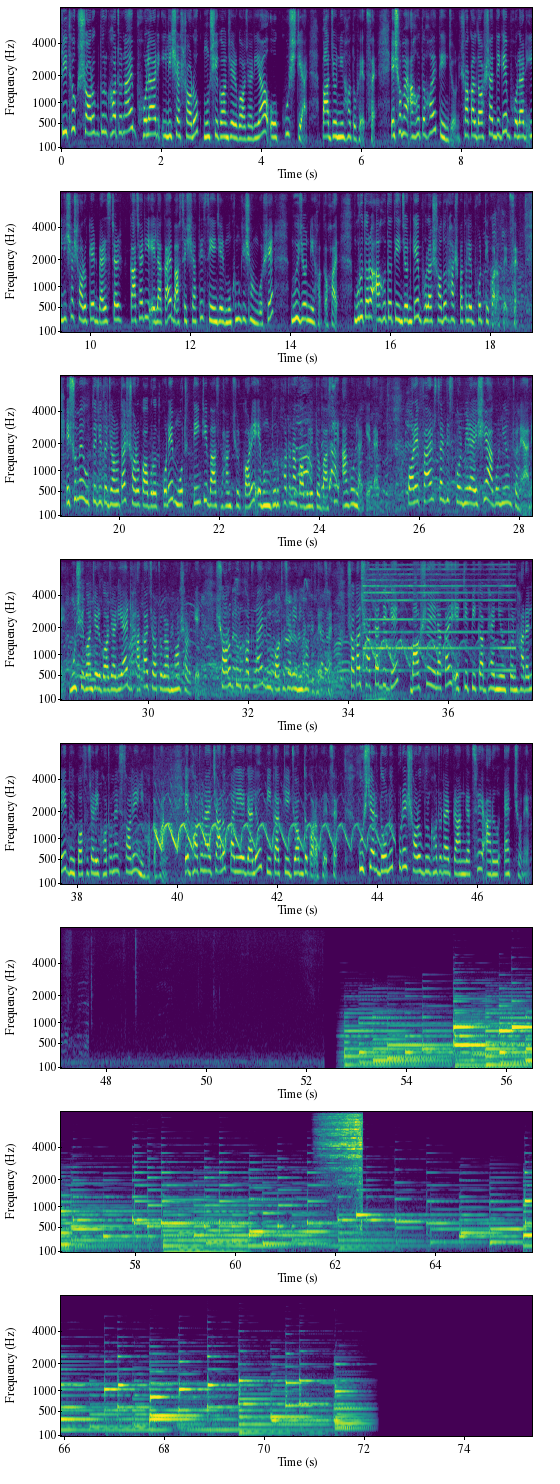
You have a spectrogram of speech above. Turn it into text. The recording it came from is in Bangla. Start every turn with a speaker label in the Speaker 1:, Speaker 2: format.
Speaker 1: পৃথক সড়ক দুর্ঘটনায় ভোলার ইলিশা সড়ক, মুন্সীগঞ্জের গজারিয়া ও কুষ্টিয়ায় পাঁচজন নিহত হয়েছে। এ সময় আহত হয় তিনজন। সকাল দশটার দিকে ভোলার ইলিশা সড়কের ব্যারিস্টার কাচারি এলাকায় বাসের সাথে সিএনজির মুখোমুখি সংঘর্ষে দুইজন নিহত হয়। গুরুতর আহত তিনজনকে ভোলার সদর হাসপাতালে ভর্তি করা হয়েছে। এ সময় উত্তেজিত জনতা সড়ক অবরোধ করে মোট তিনটি বাস ভাঙচুর করে এবং দুর্ঘটনা কবলিত বাসে আগুন লাগিয়ে দেয়। পরে ফায়ার সার্ভিস কর্মীরা এসে আগুন নিয়ন্ত্রণে আনে। মুন্সীগঞ্জের গজারিয়ায় ঢাকা, চট্টগ্রাম মহাসড়কে সড়ক দুর্ঘটনায় দুই পথচারী নিহত হয়েছেন। সকাল সাতটার দিকে বাউসিয়া এলাকায় একটি পিকআপ ভ্যান নিয়ন্ত্রণ হারালে দুই পথচারী ঘটনাস্থলেই নিহত হন। এ ঘটনায় চালক পালিয়ে গেলেও পিকআপটি জব্দ করা হয়েছে। কুষ্টিয়ার দৌলতপুরে সড়ক দুর্ঘটনায় প্রাণ গেছে আরও একজনের।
